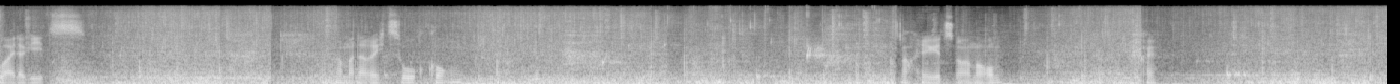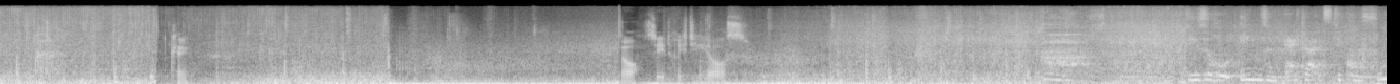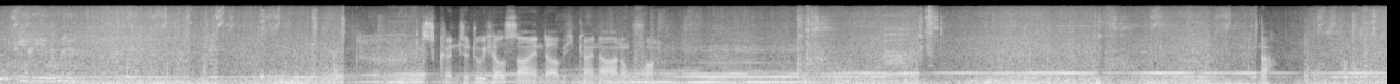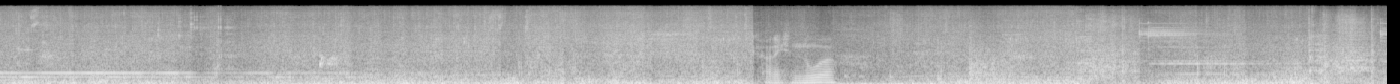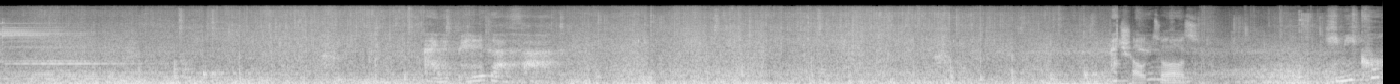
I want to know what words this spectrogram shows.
Weiter geht's. Mal da rechts hoch gucken. Ach, hier geht's noch einmal rum. Okay. Okay. Oh, sieht richtig aus. Diese Ruinen sind älter als die Kofun-Periode. Das könnte durchaus sein, da habe ich keine Ahnung von. Pilgerfahrt. Ein Schaut so aus. Himiko?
